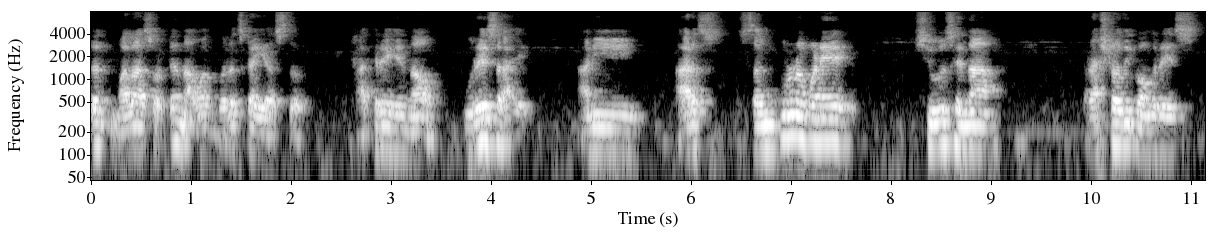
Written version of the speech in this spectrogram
तर मला असं वाटतं नावात बरंच काही असतं. ठाकरे हे नाव पुरेसं आहे. आणि आज संपूर्णपणे शिवसेना राष्ट्रवादी काँग्रेस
